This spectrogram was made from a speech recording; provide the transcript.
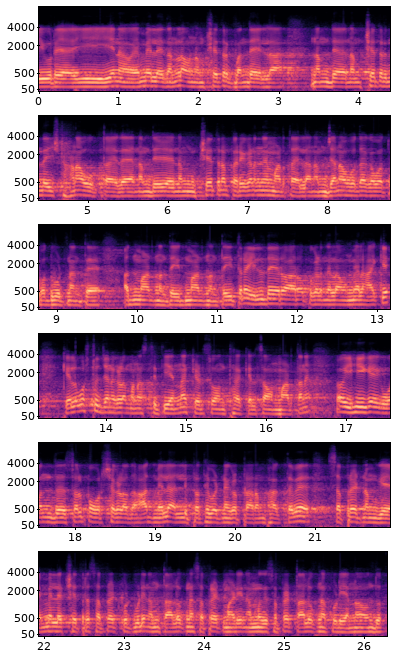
ಇವ್ರ ಈ ಏನು ಎಂ ಎಲ್ ಎ ಇದನ್ನಲ್ಲ ಅವ್ನು ನಮ್ಮ ಕ್ಷೇತ್ರಕ್ಕೆ ಬಂದೇ ಇಲ್ಲ. ನಮ್ದು ನಮ್ಮ ಕ್ಷೇತ್ರದಿಂದ ಇಷ್ಟು ಹಣ ಹೋಗ್ತಾ ಇದೆ. ನಮ್ಮ ದೇ ನಮ್ಮ ಕ್ಷೇತ್ರ ಪರಿಗಣನೆ ಮಾಡ್ತಾ ಇಲ್ಲ. ನಮ್ಮ ಜನ ಹೋದಾಗ ಅವತ್ತು ಒದ್ಬಿಟ್ನಂತೆ, ಅದು ಮಾಡ್ದಂತೆ ಇದು ಮಾಡ್ದಂತೆ ಈ ಥರ ಇಲ್ಲದೇ ಇರೋ ಆರೋಪಗಳನ್ನೆಲ್ಲ ಅವನ ಮೇಲೆ ಹಾಕಿ ಕೆಲವಷ್ಟು ಜನಗಳ ಮನಸ್ಥಿತಿಯನ್ನು ಕೆಡಿಸುವಂಥ ಕೆಲಸ ಅವ್ನು ಮಾಡ್ತಾನೆ. ಹೀಗೆ ಒಂದು ಸ್ವಲ್ಪ ವರ್ಷಗಳಾದ ಆದಮೇಲೆ ಅಲ್ಲಿ ಪ್ರತಿಭಟನೆಗಳು ಪ್ರಾರಂಭ ಆಗ್ತವೆ. ಸಪ್ರೇಟ್ ನಮಗೆ ಎಂ ಎಲ್ ಎ ಕ್ಷೇತ್ರ ಸಪ್ರೇಟ್ ಕೊಟ್ಬಿಡಿ ನಮ್ಮ ತಾಲೂಕನ್ನ ಸಪ್ರೇಟ್ ಮಾಡಿ, ನಮಗೆ ಸಪ್ರೇಟ್ ತಾಲೂಕನ್ನ ಕೊಡಿ ಅನ್ನೋ ಒಂದು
